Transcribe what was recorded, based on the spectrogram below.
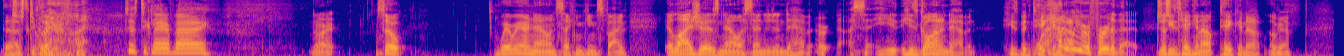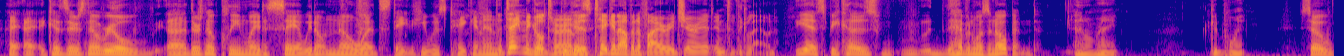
that's just to clear. clarify. Just to clarify. All right. So where we are now in Second Kings five, Elijah is now ascended into heaven, or he, he's gone into heaven. He's been taken How up. do we refer to that? Just He's taken up. Taken up. Okay. Because there's no real uh, there's no clean way to say it. We don't know what state he was taken in. The technical term Because- is taken up in a fiery chariot into the cloud. yes, because heaven wasn't opened. Oh right. Good point. So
